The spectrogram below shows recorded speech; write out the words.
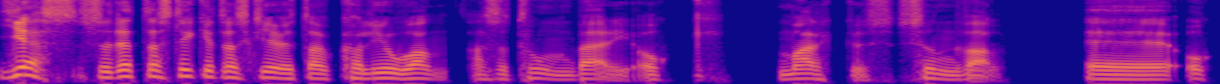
Yes, så detta stycket var skrivet av Carl-Johan, alltså Tornberg och Marcus Sundvall. Eh, och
